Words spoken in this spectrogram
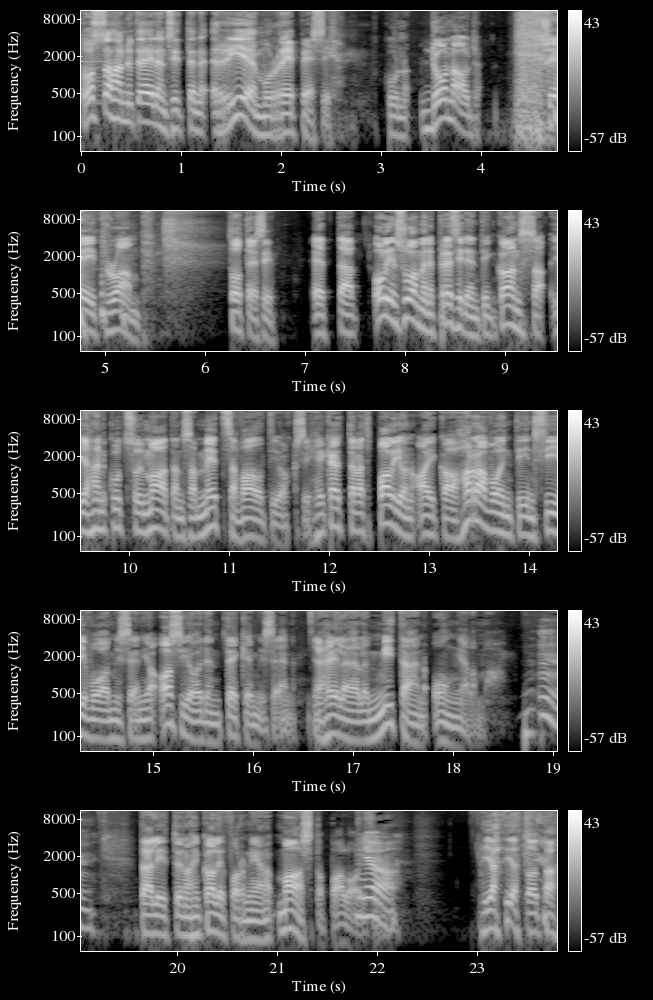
Tossahan nyt eilen sitten riemu repesi, kun Donald J. Trump totesi, että olin Suomen presidentin kanssa ja hän kutsui maatansa metsävaltioksi. He käyttävät paljon aikaa haravointiin, siivoamiseen ja asioiden tekemiseen ja heillä ei ole mitään ongelmaa. Mm. Tämä liittyy noihin Kalifornian maastopaloihin. Joo. Ja, ja tota,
